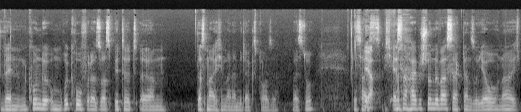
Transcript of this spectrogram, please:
wenn ein Kunde um Rückruf oder sowas bittet, ähm, das mache ich in meiner Mittagspause, weißt du? Das heißt, Ja. ich esse eine halbe Stunde was, sag dann so, yo, ne, ich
